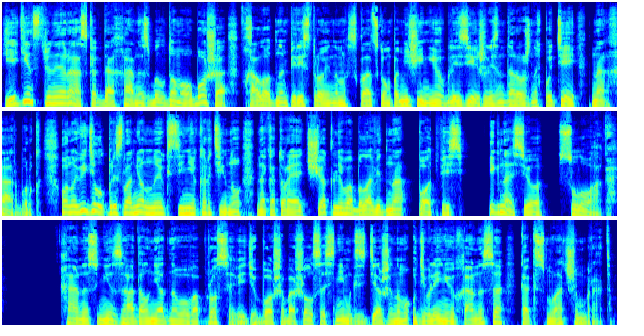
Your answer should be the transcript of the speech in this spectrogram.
Единственный раз, когда Ханнес был дома у Боша в холодном перестроенном складском помещении вблизи железнодорожных путей на Харбург, он увидел прислоненную к стене картину, на которой отчетливо была видна подпись «Игнасио Сулуага». Ханнес не задал ни одного вопроса, ведь Бош обошелся с ним к сдержанному удивлению Ханнеса, как с младшим братом.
